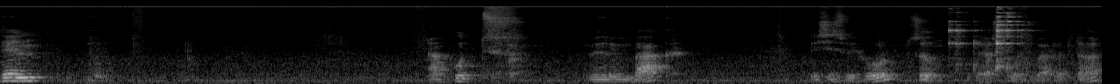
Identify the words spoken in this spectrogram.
Then I put the rim back. This is the hole. So just put back like that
